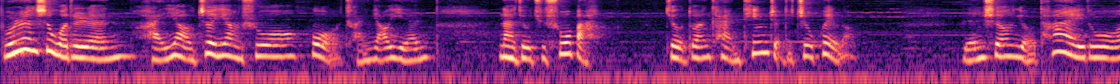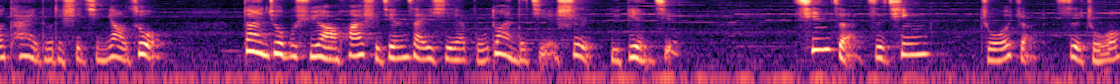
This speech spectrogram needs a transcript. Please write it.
不认识我的人还要这样说或传谣言，那就去说吧，就端看听者的智慧了。人生有太多太多的事情要做，但就不需要花时间在一些不断的解释与辩解。清者自清，浊者自浊。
